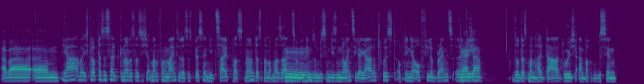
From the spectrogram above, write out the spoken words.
Aber ähm ja, aber ich glaube, das ist halt genau das, was ich am Anfang meinte, dass es besser in die Zeit passt, ne? Dass man nochmal sagt, mhm. so wir mhm. nehmen so ein bisschen diesen 90er Jahre Twist, auf den ja auch viele Brands äh, ja, gehen. Klar so dass man halt dadurch einfach ein bisschen,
